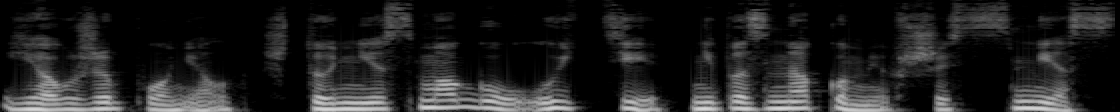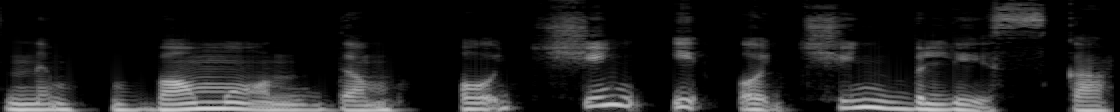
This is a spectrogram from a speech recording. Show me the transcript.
я уже понял, что не смогу уйти, не познакомившись с местным бомондом. Очень и очень близко.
